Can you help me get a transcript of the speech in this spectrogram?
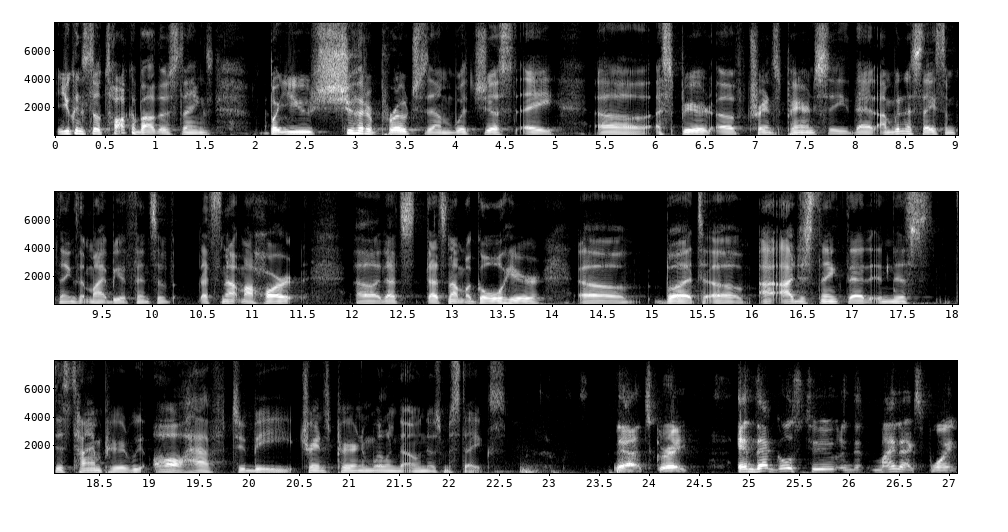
You can still talk about those things, but you should approach them with just a uh, a spirit of transparency that I'm going to say some things that might be offensive. That's not my heart. Uh, that's that's not my goal here. Uh, but uh, I, I, just think that in this this time period, we all have to be transparent and willing to own those mistakes. Yeah, it's great, and that goes to my next point.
